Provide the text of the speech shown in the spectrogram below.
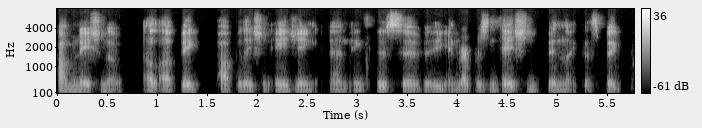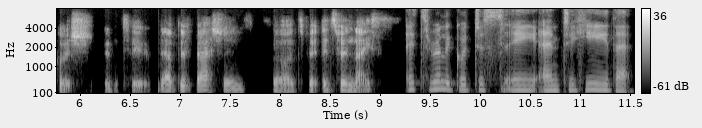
combination of a, a, big population aging and inclusivity and representation been like this big push into adaptive fashion. So it's been it's been nice. It's really good to see and to hear that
